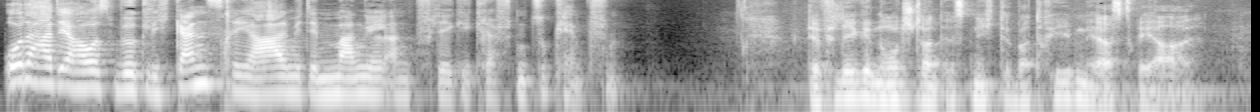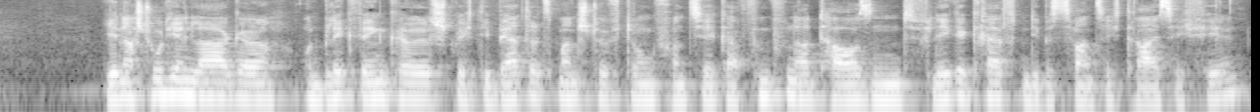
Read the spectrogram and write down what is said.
oder hat Ihr Haus wirklich ganz real mit dem Mangel an Pflegekräften zu kämpfen? Der Pflegenotstand ist nicht übertrieben, er ist real. Je nach Studienlage und Blickwinkel spricht die Bertelsmann Stiftung von ca. 500.000 Pflegekräften, die bis 2030 fehlen.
